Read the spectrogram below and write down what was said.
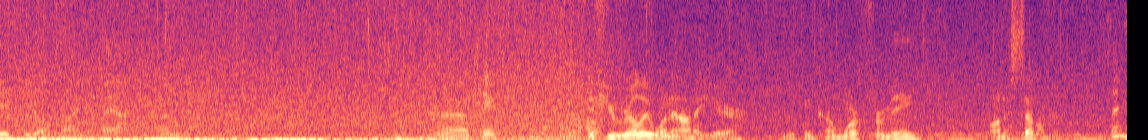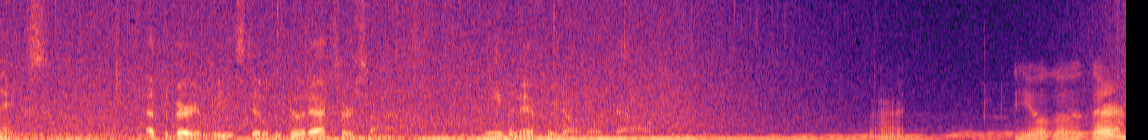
If you don't mind the bath. Okay. If you really want out of here, you can come work for me on a settlement. Thanks. At the very least, it'll be good exercise. Even if we don't work out. Alright. You'll go there.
